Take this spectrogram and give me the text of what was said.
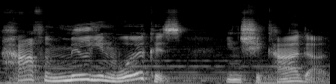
half a million workers in Chicago.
